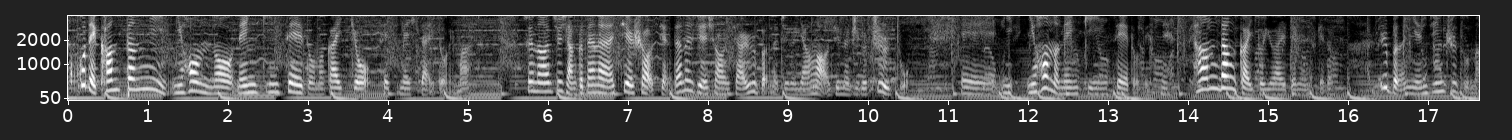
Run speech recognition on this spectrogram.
ここで簡単に日本の年金制度の概況を説明したいと思います。所以呢，就想跟大家来介绍，简单的介绍一下日本的这个养老金的这个制度。えー、日本の年金制度ですね。3段階と言われてるんですけど、日本の年金制度呢，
